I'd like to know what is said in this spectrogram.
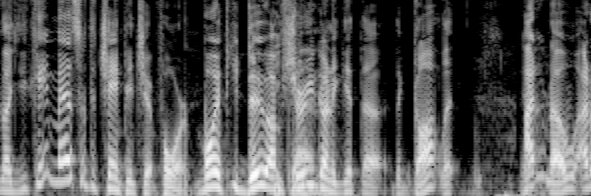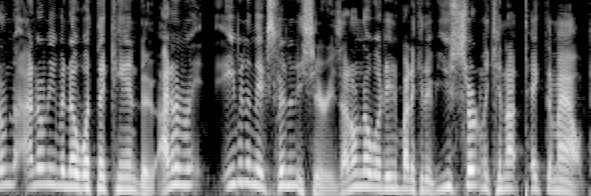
like you can't mess with the championship four. Boy, if you do, I'm You sure you're going to get the the gauntlet. I don't know. I don't. I don't even know what they can do. I don't even in the Xfinity series. I don't know what anybody can do. You certainly cannot take them out.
